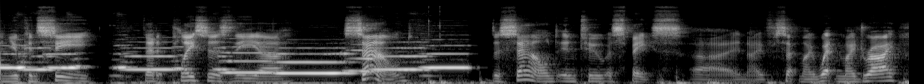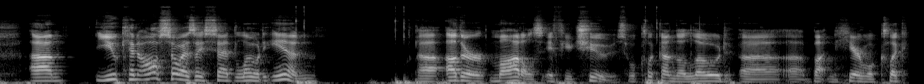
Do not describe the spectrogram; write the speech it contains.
and you can see that it places the uh, sound the sound into a space. Uh, and I've set my wet and my dry. Um, you can also, as I said, load in uh, other models if you choose. We'll click on the load uh, uh, button here we'll click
